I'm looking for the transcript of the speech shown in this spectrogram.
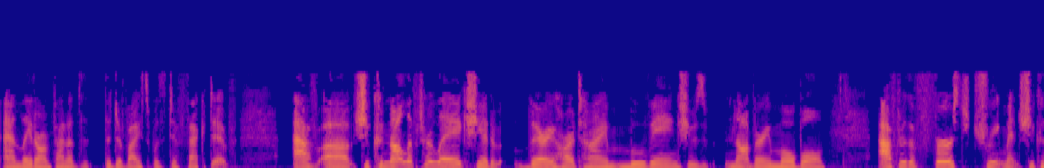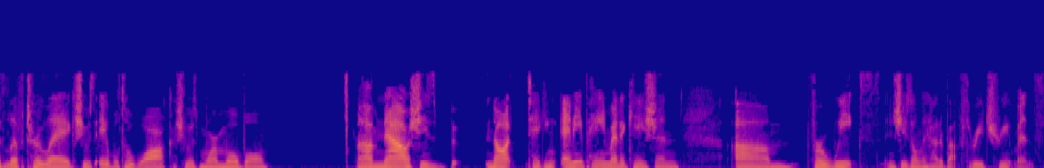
and later on found out that the device was defective. Af- uh, she could not lift her leg. She had a very hard time moving. She was not very mobile. After the first treatment, she could lift her leg. She was able to walk. She was more mobile. Um, now she's b- not taking any pain medication um, for weeks, and she's only had about three treatments.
